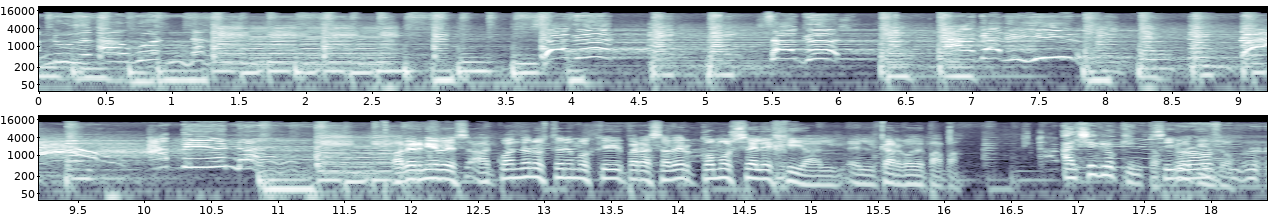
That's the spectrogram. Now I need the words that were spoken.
I A ver, Nieves, ¿a cuándo nos tenemos que ir para saber cómo se elegía el, el cargo de papa? Al siglo V. Siglo nos, V.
